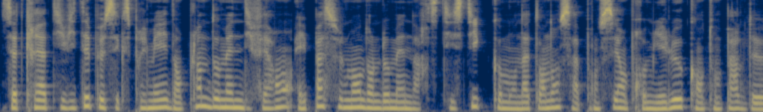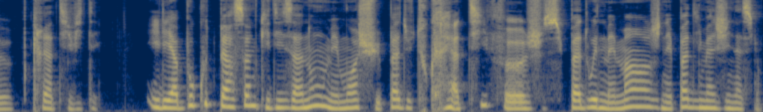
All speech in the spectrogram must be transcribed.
Cette créativité peut s'exprimer dans plein de domaines différents et pas seulement dans le domaine artistique comme on a tendance à penser en premier lieu quand on parle de créativité. Il y a beaucoup de personnes qui disent ah non mais moi je suis pas du tout créatif, euh, je suis pas doué de mes mains, je n'ai pas d'imagination.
